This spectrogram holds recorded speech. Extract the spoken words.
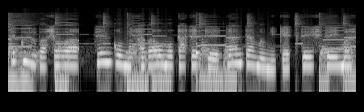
ちてくる場所は、前後に幅を持たせてランダムに決定しています。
